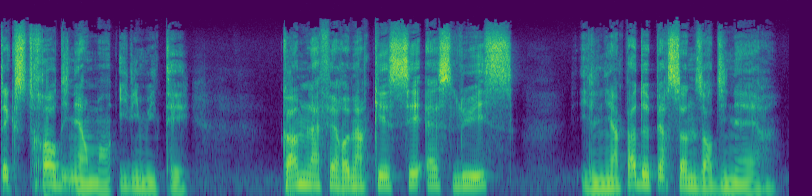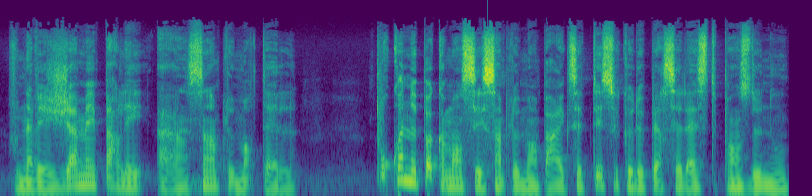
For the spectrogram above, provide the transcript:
extraordinairement illimitées. Comme l'a fait remarquer C.S. Lewis, il n'y a pas de personnes ordinaires. Vous n'avez jamais parlé à un simple mortel. Pourquoi ne pas commencer simplement par accepter ce que le Père céleste pense de nous?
